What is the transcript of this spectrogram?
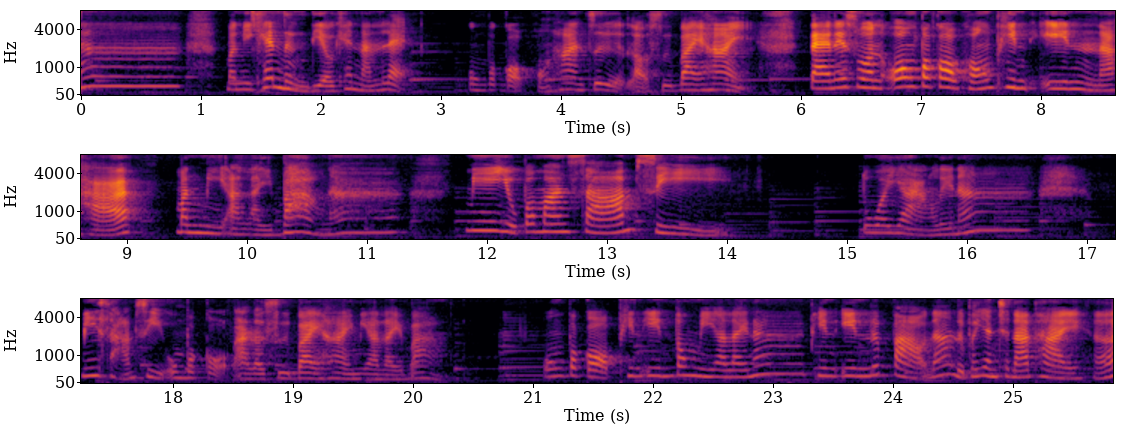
นะ มันมีแค่หนึ่งเดียวแค่นั้นแหละ องค์ประกอบของฮั่นจื้อเราซื้อใบให้ แต่ในส่วนองค์ประกอบของพินอินนะคะ มันมีอะไรบ้างนะ มีอยู่ประมาณ 3-4 ตัวอย่างเลยนะ มี 3-4 องค์ประกอบอะเราซื้อใบให้มีอะไรบ้าง องค์ประกอบพินอินต้องมีอะไรนะ พินอินหรือเปล่านะ หรือพยัญชนะไทยฮะ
